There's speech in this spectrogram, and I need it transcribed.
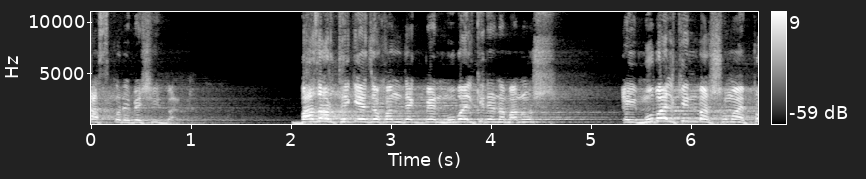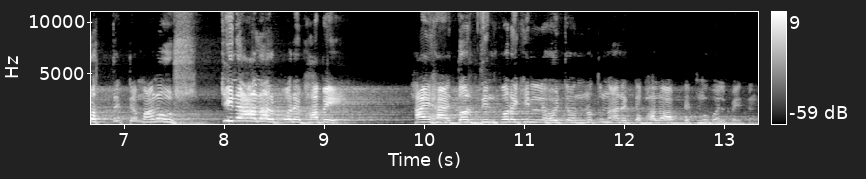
কাজ করে বেশিরভাগ। বাজার থেকে যখন দেখবেন মোবাইল কিনে না মানুষ, এই মোবাইল কিনবার সময় প্রত্যেকটা মানুষ কিনে আনার পরে ভাবে, হায় হায়, দশ দিন পরে কিনলে হয়তো নতুন আরেকটা ভালো আপডেট মোবাইল পাইতাম।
